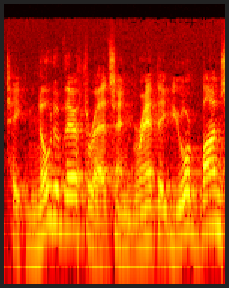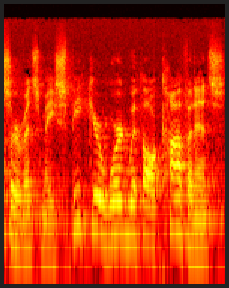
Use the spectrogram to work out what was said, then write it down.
take note of their threats and grant that your bondservants may speak your word with all confidence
